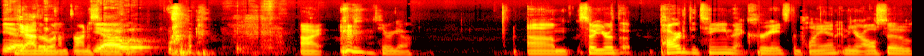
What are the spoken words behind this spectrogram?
yeah. gather what I'm trying to say. Yeah, I will. all right, here we go. Um, so you're the part of the team that creates the plan, and you're also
